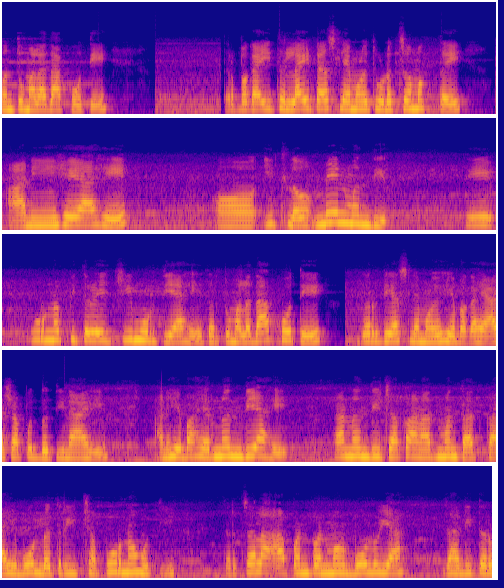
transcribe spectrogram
पण तुम्हाला दाखवते. तर बघा इथं लाइट असल्यामुळे थोडं चमकतंय. आणि हे आहे इथलं मेन मंदिर. ते पूर्ण पितळेची मूर्ती आहे. तर तुम्हाला दाखवते. गर्दी असल्यामुळे हे बघा हे अशा पद्धतीने आहे. आणि हे बाहेर नंदी आहे. ह्या नंदीच्या कानात म्हणतात काही बोललं तरी इच्छा पूर्ण होती. तर चला आपण पण मग बोलूया. झाली तर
